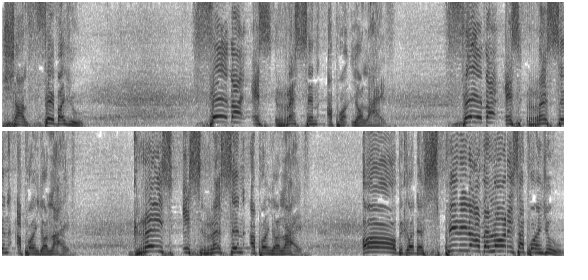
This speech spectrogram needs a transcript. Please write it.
shall favor you. Favor is resting upon your life. Favor is resting upon your life. Grace is resting upon your life. Oh, because the Spirit of the Lord is upon you.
